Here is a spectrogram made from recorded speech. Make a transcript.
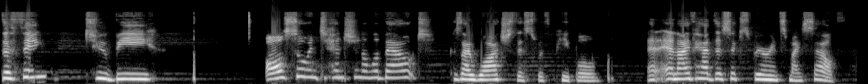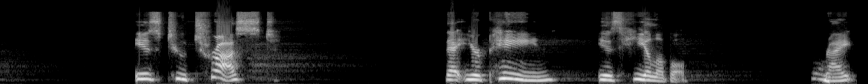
The thing to be also intentional about, because I watch this with people, and, and I've had this experience myself, is to trust that your pain is healable, right?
